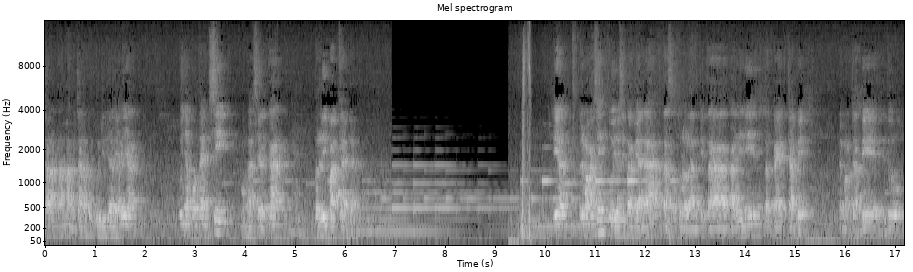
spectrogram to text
cara tanam, cara berbudidaya yang punya potensi menghasilkan iya. berlipat ganda. Iya, terima kasih Bu Yosita Biana atas obrolan kita kali ini terkait cabai. Memang cabai itu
